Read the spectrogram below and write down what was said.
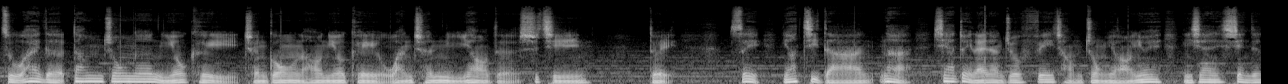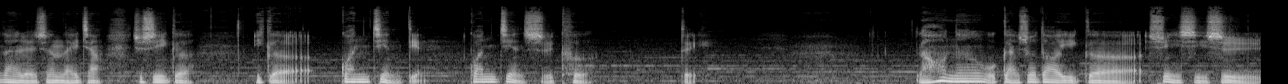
阻碍的当中呢，你又可以成功，然后你又可以完成你要的事情，对。所以你要记得啊，那现在对你来讲就非常重要，因为你现在现阶段人生来讲，就是一个一个关键点、关键时刻，对。然后呢，我感受到一个讯息是，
